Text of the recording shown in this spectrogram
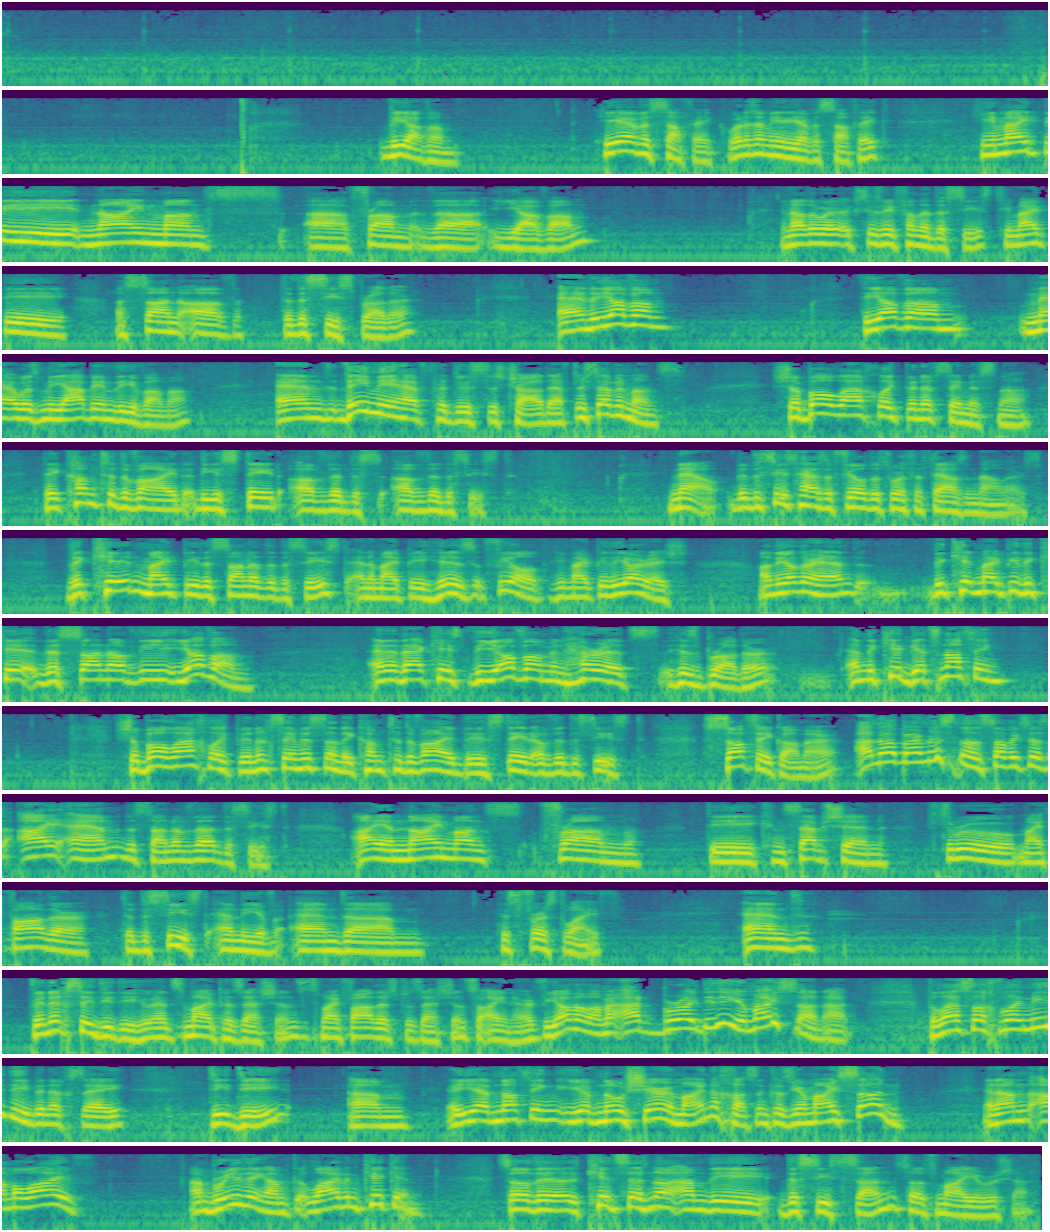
V'yavam. He have a suffix. What does that mean? He have a suffix. He might be nine months uh, from the yavam. In other words, excuse me, from the deceased. He might be a son of the deceased brother, and the yavam. The yavam was miyabim the yavama, and they may have produced this child after seven months. Shabo lachlik b'nechse misna they come to divide the estate of the of the deceased. Now, the deceased has a field that's worth a thousand dollars. The kid might be the son of the deceased, and it might be his field. He might be the Yoresh. On the other hand, the kid might be the kid, the son of the Yavam, and in that case, the Yavam inherits his brother, and the kid gets nothing. They come to divide the estate of the deceased. Safek Amar, Ano Bar Misna. Safek says, I am the son of the deceased. I am nine months from the conception through my father, the deceased, and the and um, his first wife, and v'nichse didihu, and it's my possessions. It's my father's possessions, so I inherit. V'yavam amar ad didi, you're my son. Ad v'leslach v'lei midi b'nichse didi. Um, you have nothing, you have no share in my nechasim because you're my son. And I'm, I'm alive. I'm breathing. I'm alive and kicking. So the kid says, no, I'm the deceased son, so it's my Yerusha.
